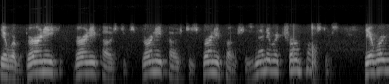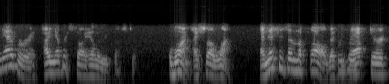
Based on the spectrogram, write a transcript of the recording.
there were Bernie Bernie posters, Bernie posters, Bernie posters, and then there were Trump posters. There were never I never saw a Hillary poster. One, I saw one. And this is in the fall. This mm-hmm. is after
